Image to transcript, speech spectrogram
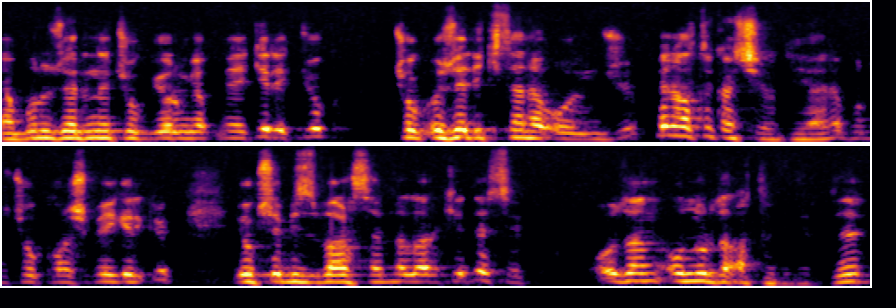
Yani bunun üzerine çok yorum yapmaya gerek yok. Çok özel iki tane oyuncu penaltı kaçırdı yani. Bunu çok konuşmaya gerek yok. Yoksa biz varsayımlarla hareket edersek o zaman Onur da atabilirdi.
